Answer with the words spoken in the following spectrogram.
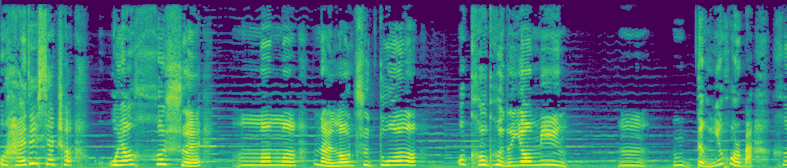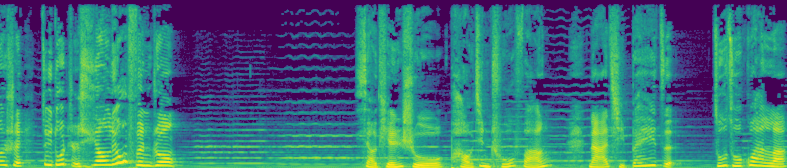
我还得下床，我要喝水。妈妈，奶酪吃多了，我口渴的要命。嗯嗯，等一会儿吧，喝水最多只需要六分钟。小田鼠跑进厨房，拿起杯子，足足灌了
